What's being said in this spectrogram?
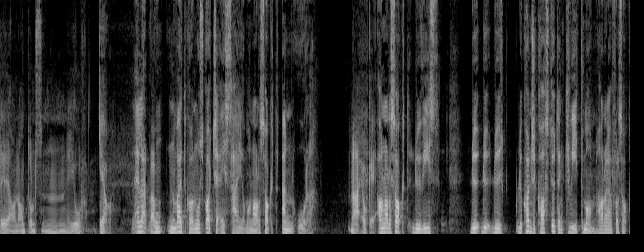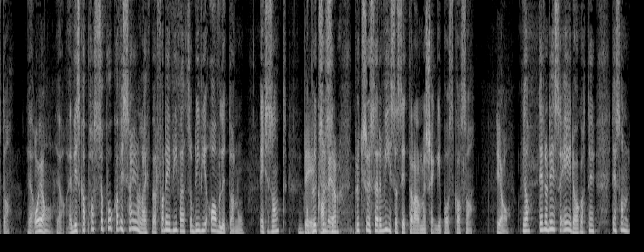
det han Antonsen gjorde. ja. Eller, nå veit du hva, nå skal ikke jeg si om han hadde sagt N-ordet. Nei, ok. Han hadde sagt du vis... Du, du, du, du kan ikke kaste ut en hvit mann, har han iallfall sagt da. Ja. Oh, ja. ja. Vi skal passe på hva vi sier nå, Leif Berr, for det vi vet, så blir vi avlytta nå. Ikke sant? Det Og plutselig, kan være. Så, plutselig så er det vi som sitter der med skjegg i postkassa. Ja. Ja, det er nå det som er i dag, at det, det er sånn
